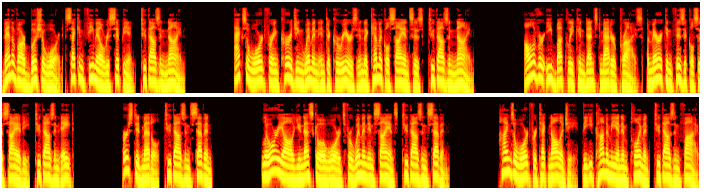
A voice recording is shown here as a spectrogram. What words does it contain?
Vannevar Bush Award second female recipient, 2009 ACS Award for Encouraging Women into Careers in the Chemical Sciences, 2009 Oliver E. Buckley Condensed Matter Prize, American Physical Society, 2008 Oersted Medal, 2007 L'Oréal UNESCO Awards for Women in Science, 2007 Heinz Award for Technology, The Economy and Employment, 2005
